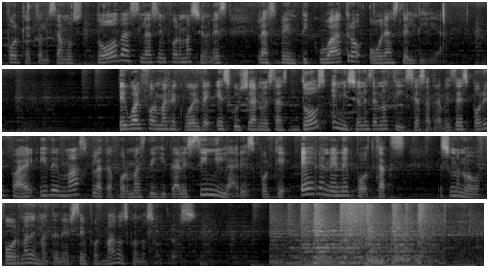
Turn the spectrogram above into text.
porque actualizamos todas las informaciones las 24 horas del día. De igual forma, recuerde escuchar nuestras dos emisiones de noticias a través de Spotify y demás plataformas digitales similares, porque RNN Podcasts es una nueva forma de mantenerse informados con nosotros.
